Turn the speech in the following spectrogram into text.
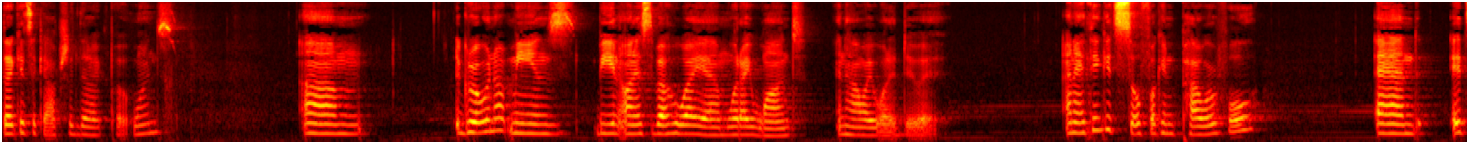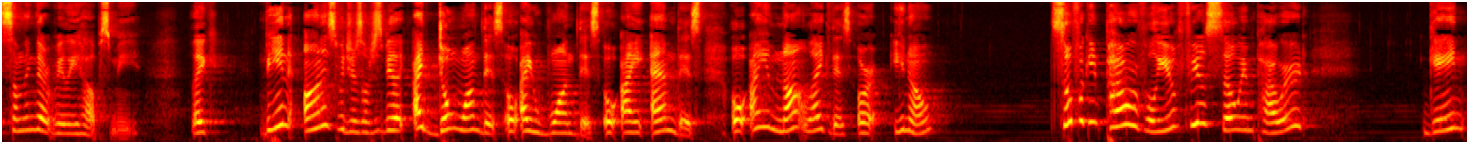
that gets a caption that I put once. Um growing up means being honest about who I am, what I want, and how I want to do it. And I think it's so fucking powerful. And it's something that really helps me. Like, being honest with yourself, just be like, I don't want this. Oh, I want this. Oh, I am this. Oh, I am not like this. Or, you know, so fucking powerful. You feel so empowered. Gain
